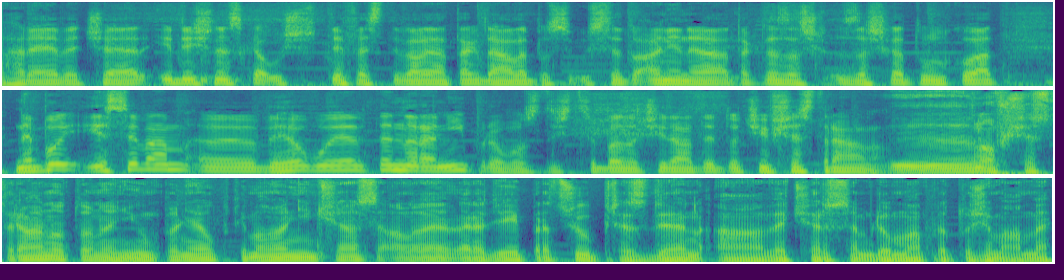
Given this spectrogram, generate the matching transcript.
hraje večer, i když dneska už ty festivaly a tak dále, prostě už se to ani nedá takhle zaš, zaškatulkovat. Nebo jestli vám uh, vyhovuje ten ranní provoz, když třeba začínáte točit v 6 ráno? No v 6 ráno to není úplně optimální čas, ale raději pracuji přes den a večer jsem doma, protože máme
